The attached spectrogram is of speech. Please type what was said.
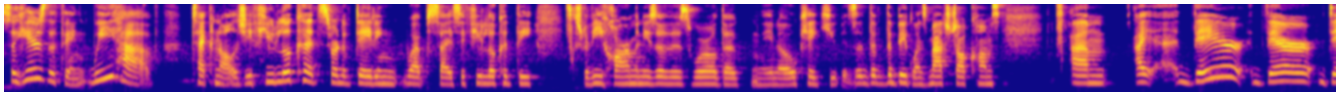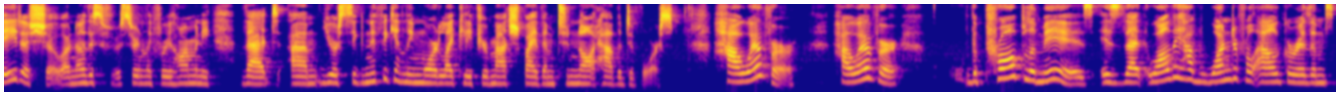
So here's the thing we have technology. If you look at sort of dating websites, if you look at the sort of eHarmonies of this world, the, you know, OkCupids, the, the big ones, Match.coms, um, I, their their data show. I know this for, certainly for eHarmony that um, you're significantly more likely if you're matched by them to not have a divorce. However, however, the problem is is that while they have wonderful algorithms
